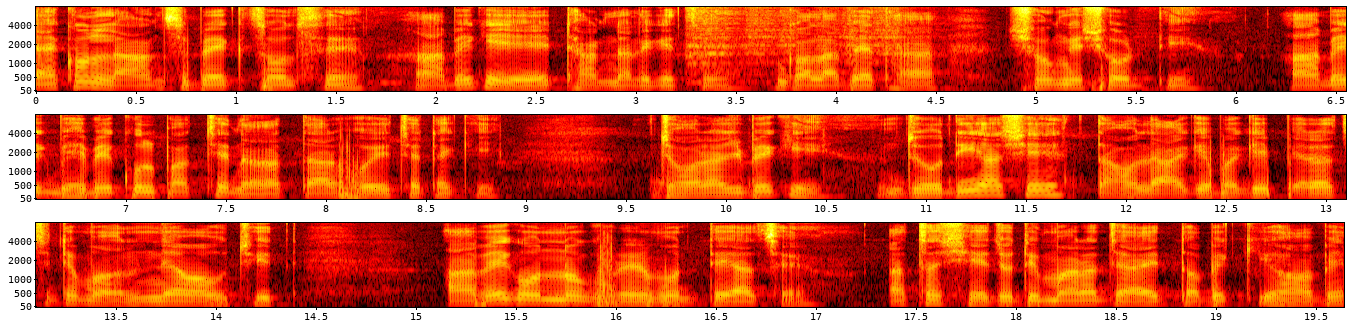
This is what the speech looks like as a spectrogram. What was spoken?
এখন লাঞ্চ ব্রেক চলছে। আবেগে ঠান্ডা লেগেছে, গলা ব্যথা, সঙ্গে সর্দি। আবেগ ভেবে কুল পাচ্ছে না তার হয়েছেটা কি? জ্বর আসবে কি? যদি আসে, তাহলে আগে ভাগে প্যারাসিটামল নেওয়া উচিত। আবেগ অন্য ঘরের মধ্যে আছে। আচ্ছা সে যদি মারা যায়, তবে কি হবে?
